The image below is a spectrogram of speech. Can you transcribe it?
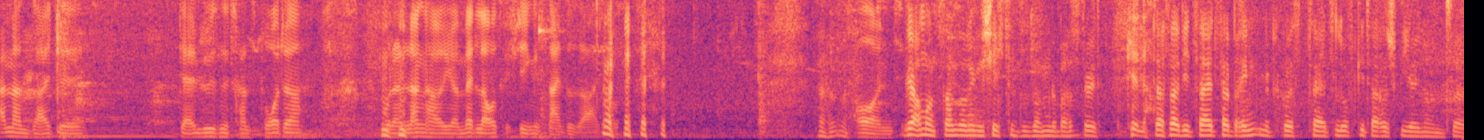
anderen Seite der erlösende Transporter, wo dann ein langhaariger Mettler ausgestiegen ist. Nein, er aus. Und Wir haben uns dann so eine Geschichte zusammengebastelt, genau, dass er die Zeit verbringt mit größtenteils Luftgitarre spielen und äh,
